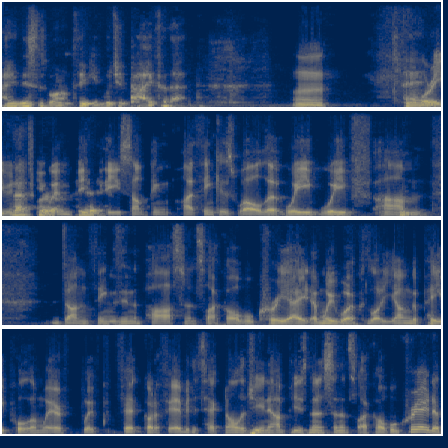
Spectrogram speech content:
Hey, this is what I'm thinking. Would you pay for that? Mm. And or even if you MVP yeah. something, I think as well that we we've um, done things in the past and it's like oh we'll create and we work with a lot of younger people and we're we've got a fair bit of technology in our business and it's like oh we'll create a,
